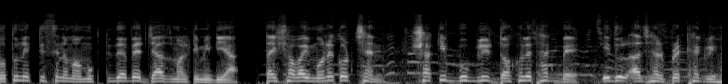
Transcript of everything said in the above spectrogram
নতুন একটি সিনেমা মুক্তি দেবে জাজ মাল্টিমিডিয়া। তাই সবাই মনে করছেন সাকিব বুবলির দখলে থাকবে ঈদুল আজহার প্রেক্ষাগৃহ।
